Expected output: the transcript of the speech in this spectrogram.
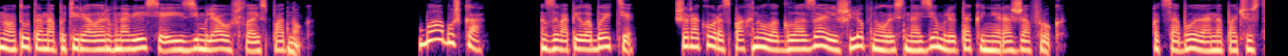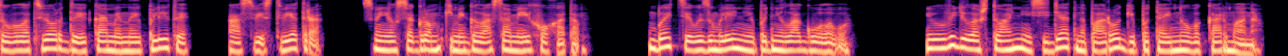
Но тут она потеряла равновесие, и земля ушла из-под ног. «Бабушка!» — завопила Бетти, широко распахнула глаза и шлепнулась на землю, так и не разжав рук. Под собой она почувствовала твердые каменные плиты, а свист ветра сменился громкими голосами и хохотом. Бетти в изумлении подняла голову и увидела, что они сидят на пороге потайного кармана.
